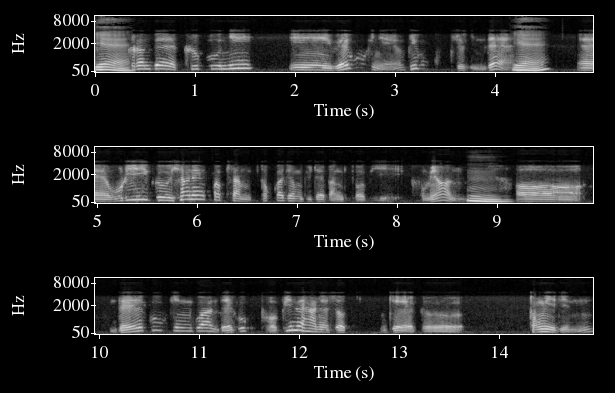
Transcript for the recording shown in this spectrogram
예. 그런데 그분이 이 외국인이에요. 미국 국적인데 예. 예, 우리 그 현행법상 독과점 규제 방지법이 보면 음. 어 내국인과 내국 법인에 한해서 이제 그 동일인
